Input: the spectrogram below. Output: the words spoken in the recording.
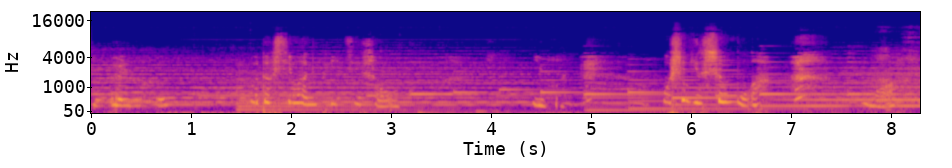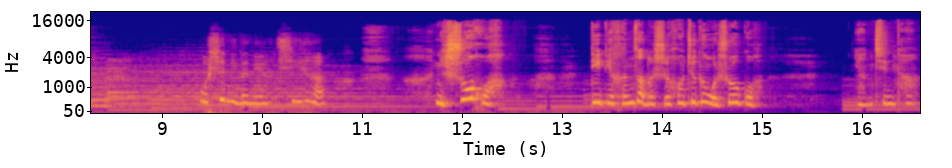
无论如何，我都希望你可以接受我，因为我是你的生母啊，我，我是你的娘亲啊。你说谎！弟弟很早的时候就跟我说过，娘亲她，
